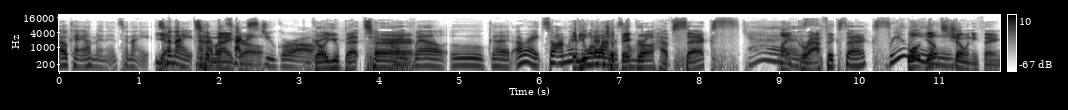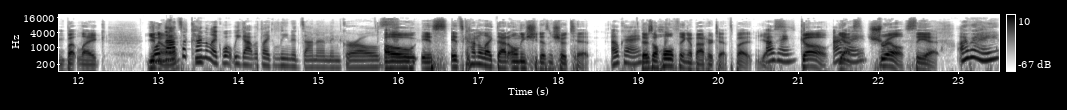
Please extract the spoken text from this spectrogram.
okay, I'm in it tonight. Yeah, tonight, and I will tonight, text girl. you, girl. girl you bet I will. Ooh, good. All right. So I'm gonna. if you want to watch a big homework. girl have sex like graphic sex Really? well you don't show anything but like you well, know that's kind of like what we got with like Lena Dunham and girls. oh it's it's kind of like that only she doesn't show tit okay. There's a whole thing about her tits, but yes. Okay. Go. All yes. right. Shrill. See it. All right.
